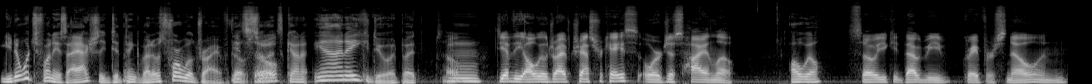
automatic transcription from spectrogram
You know what's funny is I actually did think about it. It was four wheel drive, though, so so? that's kind of yeah. I know you can do it, but So, mm. do you have the all-wheel drive transfer case or just high and low? all wheel. So you could that would be great for snow and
